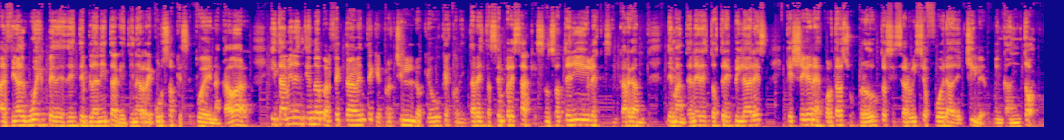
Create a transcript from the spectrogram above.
al final huéspedes de este planeta que tiene recursos que se pueden acabar. Y también entiendo perfectamente que ProChile lo que busca es conectar estas empresas que son sostenibles, que se encargan de mantener estos tres pilares, que lleguen a exportar sus productos y servicios fuera de Chile. Me encantó.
